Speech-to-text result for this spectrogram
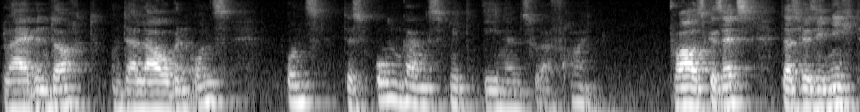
bleiben dort und erlauben uns, uns des Umgangs mit ihnen zu erfreuen. Vorausgesetzt, dass wir sie nicht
